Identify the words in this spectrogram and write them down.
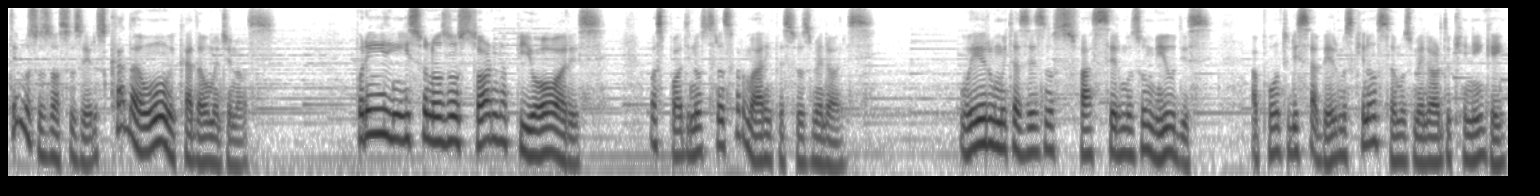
Temos os nossos erros, cada um e cada uma de nós. Porém, isso não nos torna piores, mas pode nos transformar em pessoas melhores. O erro muitas vezes nos faz sermos humildes, a ponto de sabermos que não somos melhor do que ninguém.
